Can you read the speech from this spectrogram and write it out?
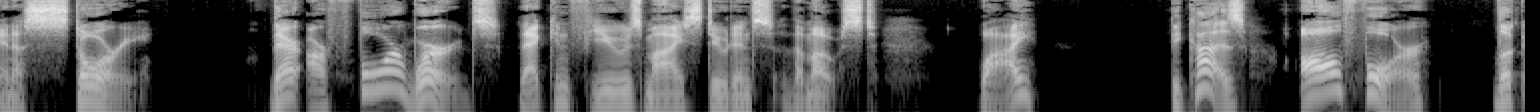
in a story. There are four words that confuse my students the most. Why? Because all four look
